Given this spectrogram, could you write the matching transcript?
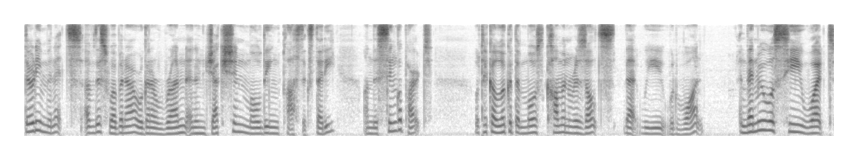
30 minutes of this webinar, we're going to run an injection molding plastic study on this single part. We'll take a look at the most common results that we would want and then we will see what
